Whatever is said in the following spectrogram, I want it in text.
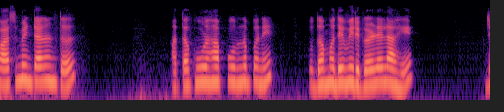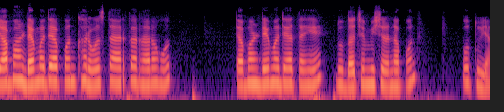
पाच मिनटानंतर आता गूळ हा पूर्णपणे दुधामध्ये विरघळलेला आहे. ज्या भांड्यामध्ये आपण खरवस तयार करणार आहोत त्या भांड्यामध्ये आता हे दुधाचे मिश्रण आपण ओतूया.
